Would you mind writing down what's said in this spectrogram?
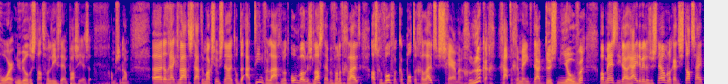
Hoor, nu wil de stad van liefde en passie en Amsterdam. Eh, dat Rijkswaterstaat de maximumsnelheid op de A10 verlaagt... omdat omwoners last hebben van het geluid... als gevolg van kapotte geluidsschermen. Gelukkig gaat de gemeente daar dus niet over. Want mensen die daar rijden willen zo snel mogelijk uit de stad zijn...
